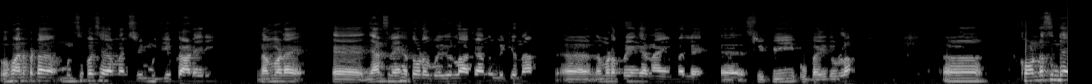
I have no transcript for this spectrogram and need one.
ബഹുമാനപ്പെട്ട മുനിസിപ്പൽ ചെയർമാൻ ശ്രീ മുജീബ് കാടേരി നമ്മുടെ ഞാൻ സ്നേഹത്തോടെ ഉബൈദുള്ള എന്ന് വിളിക്കുന്ന നമ്മുടെ പ്രിയങ്കരനായ M L A Shri P Ubaidulla. കോൺഗ്രസിന്റെ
